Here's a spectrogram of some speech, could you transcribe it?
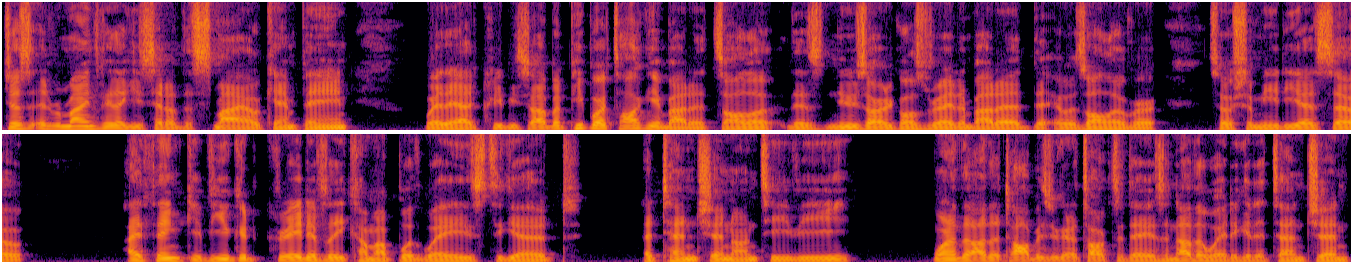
Just it reminds me, like you said, of the Smile campaign where they had creepy stuff. But people are talking about it. It's all uh, there's news articles written about it. It was all over social media. So I think if you could creatively come up with ways to get attention on TV, one of the other topics you're going to talk today is another way to get attention.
